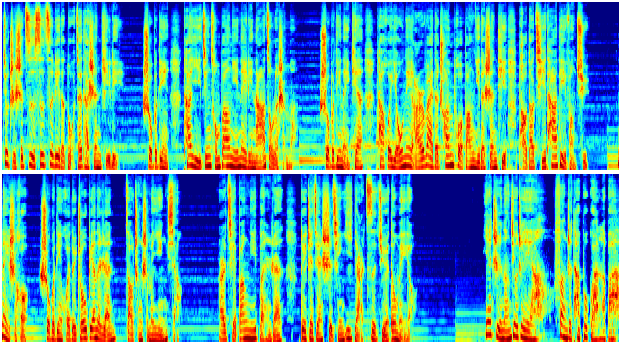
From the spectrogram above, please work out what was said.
就只是自私自利的躲在他身体里。说不定他已经从邦尼那里拿走了什么，说不定哪天他会由内而外的穿破邦尼的身体，跑到其他地方去。那时候。说不定会对周边的人造成什么影响，而且邦尼本人对这件事情一点自觉都没有，也只能就这样放着他不管了吧。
